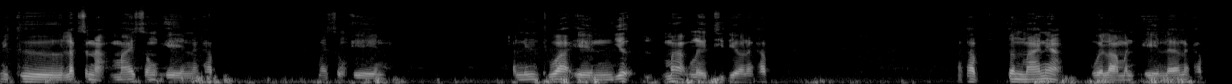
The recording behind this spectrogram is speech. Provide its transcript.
นี่คือลักษณะไม้ทรงเอ็นนะครับ ไม้ทรงเอ็นอันนี้ถือว่าเอ็นเยอะมากเลยทีเดียวนะครับนะครับ ต้นไม้เนี่ยเวลามันเอ็นแล้วนะครับ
